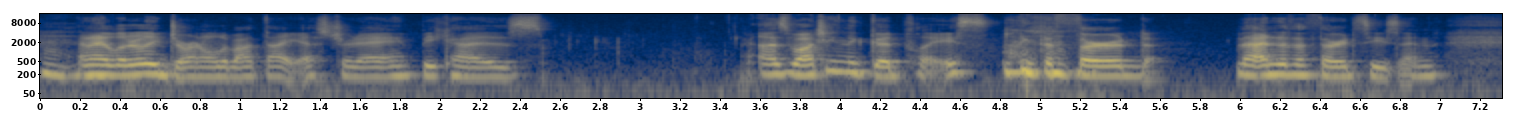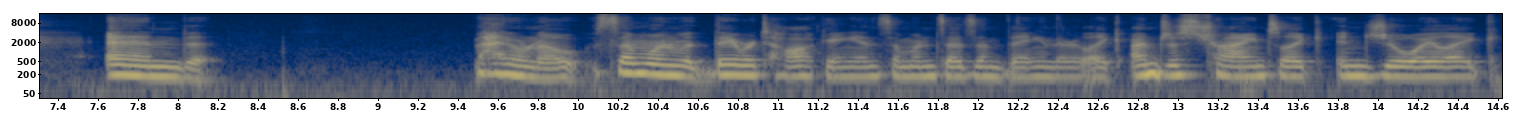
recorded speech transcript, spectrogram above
Mm-hmm. And I literally journaled about that yesterday because I was watching The Good Place, like the third, the end of the third season, and I don't know, someone they were talking and someone said something. They're like, I'm just trying to like enjoy like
